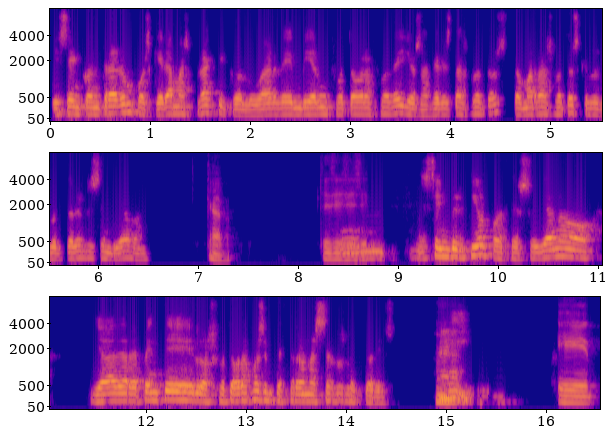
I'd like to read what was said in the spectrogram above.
y se encontraron pues, que era más práctico, en lugar de enviar un fotógrafo de ellos a hacer estas fotos, tomar las fotos que los lectores les enviaban. Claro. Sí, sí, sí, sí. Mm, se invirtió el proceso, ya no, ya de repente los fotógrafos empezaron a ser los lectores. Eh,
